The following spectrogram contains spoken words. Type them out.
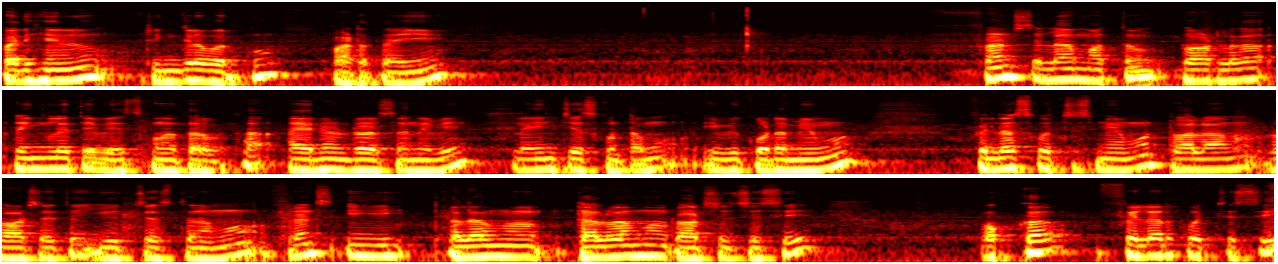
పదిహేను రింగుల వరకు పడతాయి. ఫ్రెండ్స్ ఇలా మొత్తం టోటల్గా రింగ్లు అయితే వేసుకున్న తర్వాత ఐరన్ రాడ్స్ అనేవి లైన్ చేసుకుంటాము. ఇవి కూడా మేము ఫిల్లర్స్కి వచ్చేసి మేము ట్వెల్వ్ రాడ్స్ అయితే యూజ్ చేస్తున్నాము. ఫ్రెండ్స్ ఈ ట్వెల్వ్ ఎం ట్వెల్వ్ రాడ్స్ వచ్చేసి ఒక్క ఫిల్లర్కి వచ్చేసి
